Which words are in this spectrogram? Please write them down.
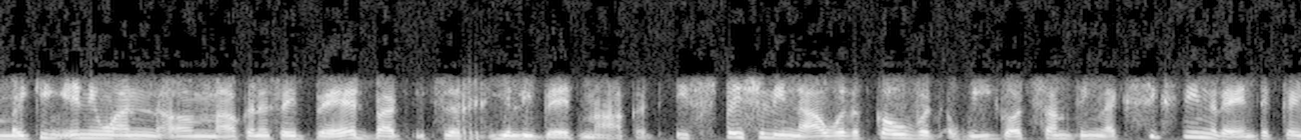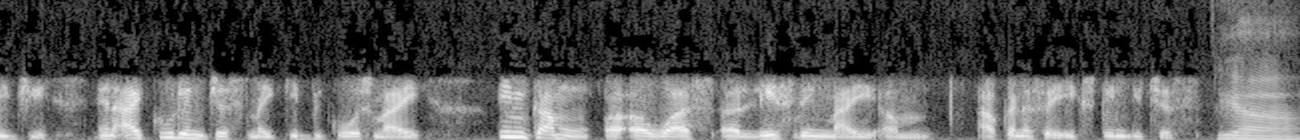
making anyone, um, how can I say, bad, but it's a really bad market. Especially now with the COVID, we got something like 16 rand a kg, and I couldn't just make it because my income uh, uh, was uh, less than my, um, how can I say, expenditures. Yeah.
